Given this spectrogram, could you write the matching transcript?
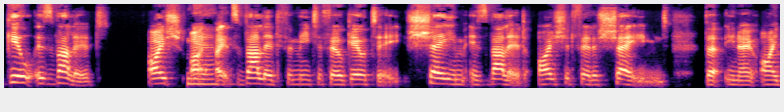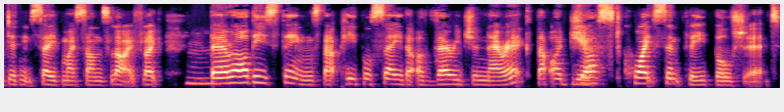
guilt is valid? I, sh- yeah. I, it's valid for me to feel guilty. Shame is valid. I should feel ashamed that you know I didn't save my son's life. Like mm. there are these things that people say that are very generic that are just yeah. quite simply bullshit.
